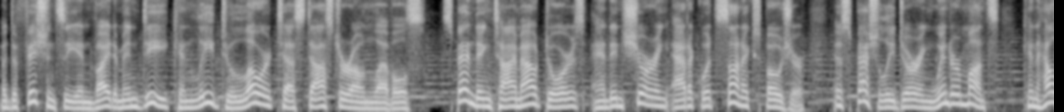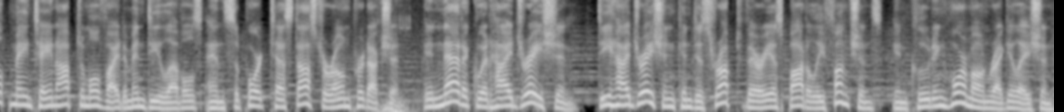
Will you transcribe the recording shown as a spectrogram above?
A deficiency in vitamin D can lead to lower testosterone levels. Spending time outdoors and ensuring adequate sun exposure, especially during winter months, can help maintain optimal vitamin D levels and support testosterone production. Inadequate hydration Dehydration can disrupt various bodily functions, including hormone regulation.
